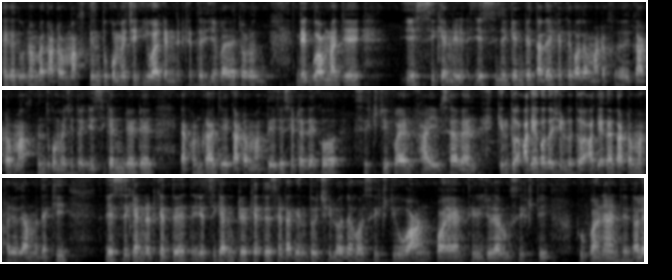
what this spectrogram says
থেকে দু নাম্বার কাট অফ মার্কস কিন্তু কমেছে ইউআই ক্যান্ডিডেট ক্ষেত্রে। এবারে চলো দেখব আমরা যে এসসি ক্যান্ডিডেট এসসি যে ক্যান্ডিডেট তাদের ক্ষেত্রে কত কাট অফ মার্কস কিন্তু কমেছে। তো এসসি ক্যান্ডিডেটের এখনকার যে কাট অফ মার্কস দিয়েছে সেটা দেখো সিক্সটি পয়েন্ট ফাইভ সেভেন কিন্তু আগে কত ছিল? তো আগেকার কাট অফ মার্কসটা যদি আমরা দেখি এসসি ক্যান্ডিডেট ক্ষেত্রে, তো এসসি ক্যান্ডিডেট ক্ষেত্রে সেটা কিন্তু ছিল দেখো sixty one point three zero এবং sixty two point nine three তাহলে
